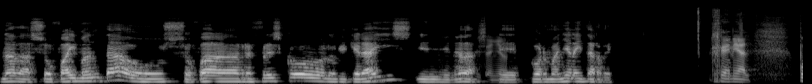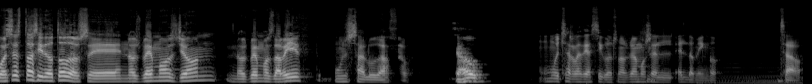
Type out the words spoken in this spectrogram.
Nada, sofá y manta o sofá, refresco, lo que queráis. Y nada, Sí, eh, por mañana y tarde. Genial. Pues esto ha sido todo. Eh, nos vemos, John. Nos vemos, David. Un saludazo. Chao. Muchas gracias, chicos. Nos vemos el, el domingo. Chao.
